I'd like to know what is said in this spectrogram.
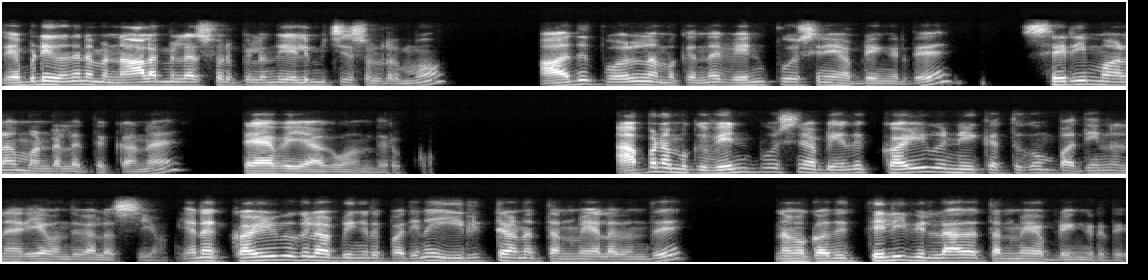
எப்படி வந்து நம்ம நாளமில்லா சுரப்பில வந்து எலுமிச்சை சொல்றோமோ, அது போல நமக்கு இந்த வெண்பூசணி அப்படிங்கிறது செரிமான மண்டலத்துக்கான தேவையாக வந்திருக்கும். அப்ப நமக்கு வெண்பூசணி அப்படிங்கிறது கழிவு நீக்கத்துக்கும் பார்த்தீங்கன்னா, நிறைய வந்து வேலை செய்யும். ஏன்னா கழிவுகள் அப்படிங்கிறது பார்த்தீங்கன்னா, இருட்டான தன்மையால வந்து நமக்கு வந்து தெளிவில்லாத தன்மை அப்படிங்கிறது.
